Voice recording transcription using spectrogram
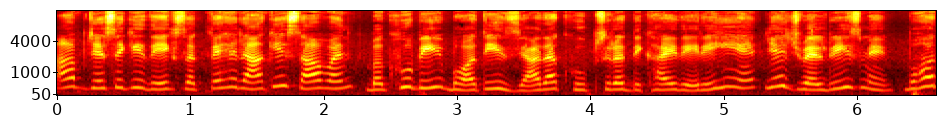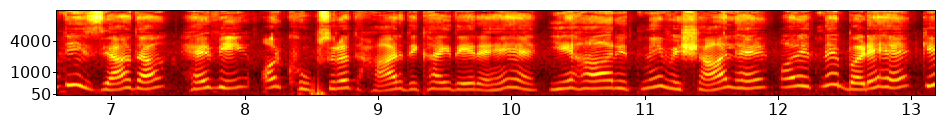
आप जैसे कि देख सकते हैं, राखी सावंत बखूबी बहुत ही ज़्यादा खूबसूरत दिखाई दे रही है। ये ज्वेलरीज में बहुत ही ज़्यादा हैवी और खूबसूरत हार दिखाई दे रहे हैं। ये हार इतने विशाल है और इतने बड़े है की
